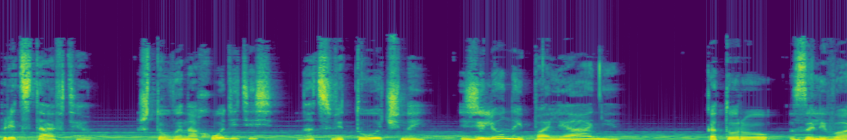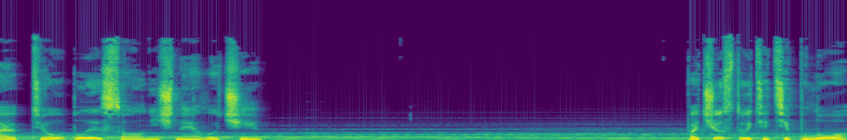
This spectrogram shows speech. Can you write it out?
Представьте, что вы находитесь на цветочной зеленой поляне, которую заливают теплые солнечные лучи. Почувствуйте тепло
